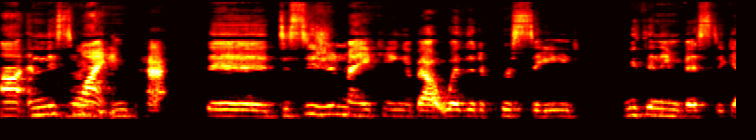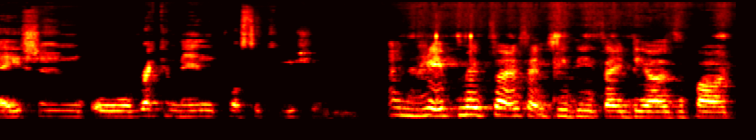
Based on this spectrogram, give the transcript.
uh, and this right. might impact their decision making about whether to proceed with an investigation or recommend prosecution. And rape myths are essentially these ideas about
